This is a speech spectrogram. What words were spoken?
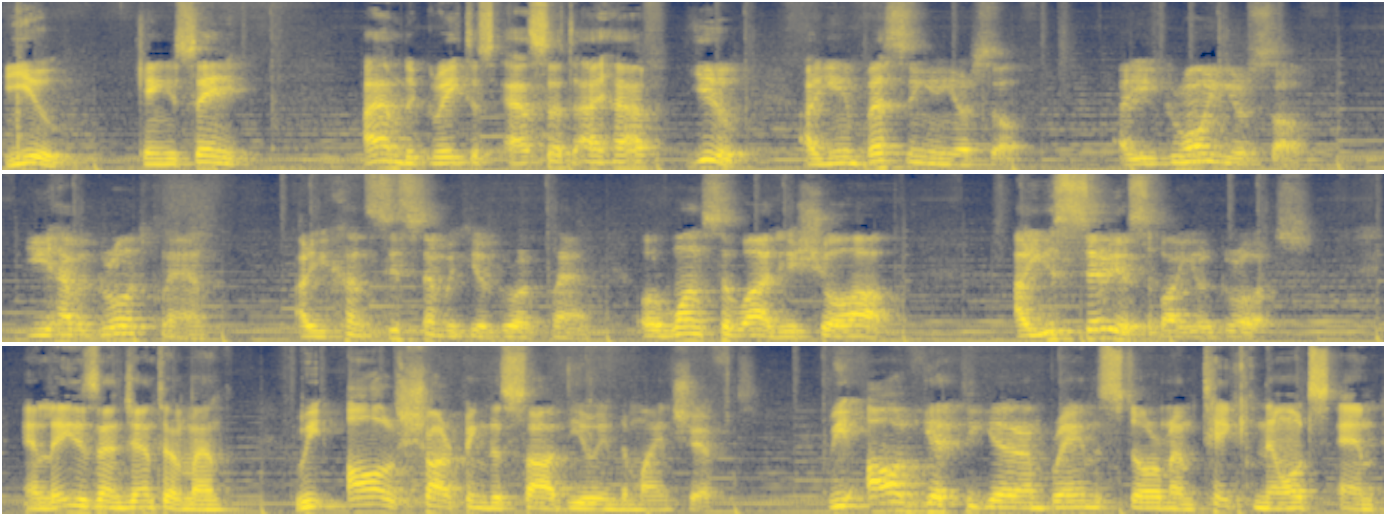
You. Can you say, I am the greatest asset I have? You. Are you investing in yourself? Are you growing yourself? Do you have a growth plan? Are you consistent with your growth plan? Or once a while you show up? Are you serious about your growth? And ladies and gentlemen, we all sharpen the saw during the mind shift. We all get together and brainstorm and take notes and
